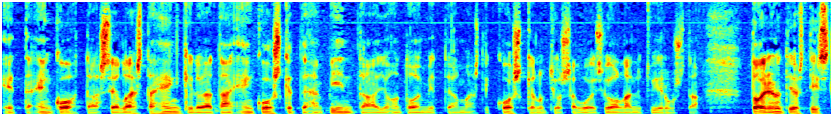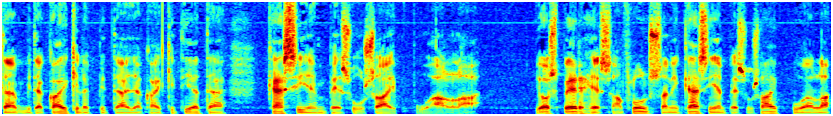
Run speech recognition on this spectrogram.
Että en kohtaa sellaista henkilöä tai en koske tähän pintaan, johon toimittaja on koskenut, jossa voisi olla nyt virusta. Toinen on tietysti sitä, mitä kaikille pitää ja kaikki tietää, käsienpesu saippualla. Jos perheessä on flunssa, niin käsienpesu saippualla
